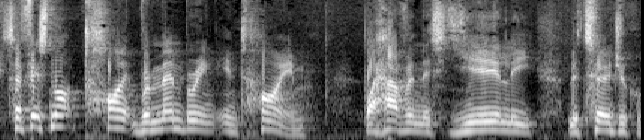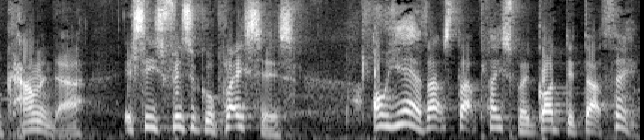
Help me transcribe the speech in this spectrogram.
So if it's not time, remembering in time by having this yearly liturgical calendar, it's these physical places. Oh, yeah, that's that place where God did that thing.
